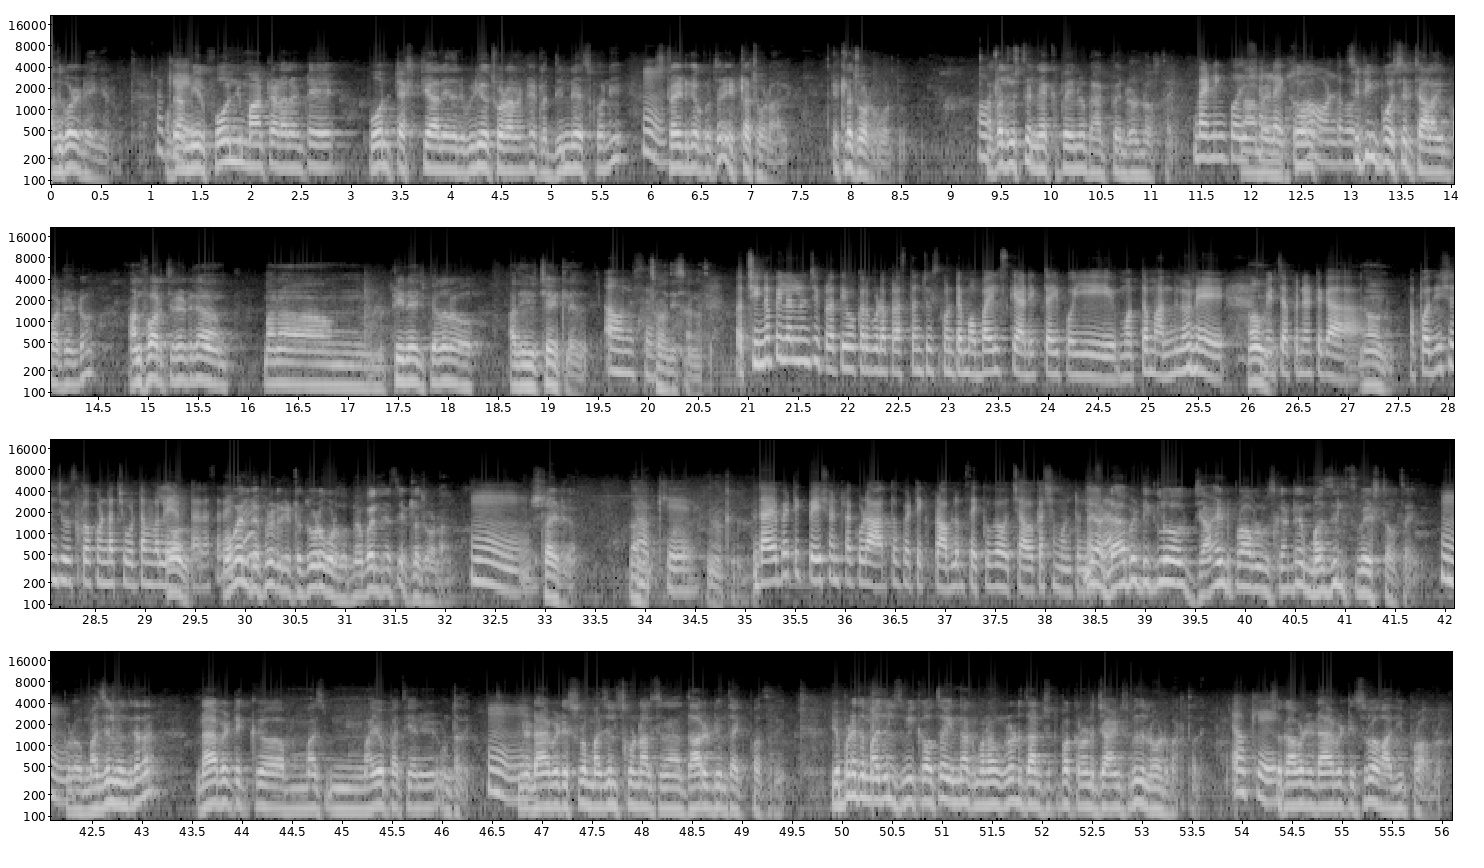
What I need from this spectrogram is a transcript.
అది కూడా డేంజర్ ఒక మీరు ఫోన్ మాట్లాడాలంటే ఫోన్ టెక్స్ట్ చేయాలి ఏదైనా వీడియో చూడాలంటే ఇట్లా దిండేసుకొని స్ట్రైట్గా కూర్చొని ఇట్లా చూడాలి. ఇట్లా చూడకూడదు. అట్లా చూస్తే నెక్ పెయిన్ బ్యాక్ పెయిన్ రెండు వస్తాయి. సో సిట్టింగ్ పోస్చర్ చాలా ఇంపార్టెంట్ అన్ఫార్చునేట్గా మన టీనేజ్ పిల్లలు అది చేయట్లేదు. అవును సార్. సో అది సంగతి. చిన్న పిల్లల నుంచి ప్రతి ఒక్కరు కూడా ప్రస్తుతం చూసుకుంటే మొబైల్స్కి అడిక్ట్ అయిపోయి మొత్తం అందులోనే మీరు చెప్పినట్టుగా ఆ పొజిషన్ చూసుకోకుండా చూడటం వల్లే అంటారా సార్ మొబైల్ డెఫినెట్గా ఇట్లా చూడకూడదు. మొబైల్ చేస్తే ఇట్లా చూడాలి. స్ట్రైట్గా ఓకే. ఓకే. డయాబెటిక్ పేషెంట్లకు కూడా ఆర్థోపెటిక్ ప్రాబ్లమ్స్ ఎక్కువగా వచ్చే అవకాశం ఉంటుందా యా డయాబెటిక్లో జాయింట్ ప్రాబ్లమ్స్ కంటే మజిల్స్ వేస్ట్ అవుతాయి. ఇప్పుడు మజిల్ ఉంది కదా డయాబెటిక్ మయోపతి అని ఉంటుంది. అంటే డయాబెటిక్స్లో మజిల్స్కి ఉండాల్సిన దారుఢ్యం తగ్గిపోతుంది. ఎప్పుడైతే మజిల్స్ వీక్ అవుతాయో ఇందాక మనం కూడా దాని చుట్టుపక్కల ఉన్న జాయింట్స్ మీద లోడ్ పడుతుంది. ఓకే. సో కాబట్టి డయాబెటీస్లో అది ప్రాబ్లం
